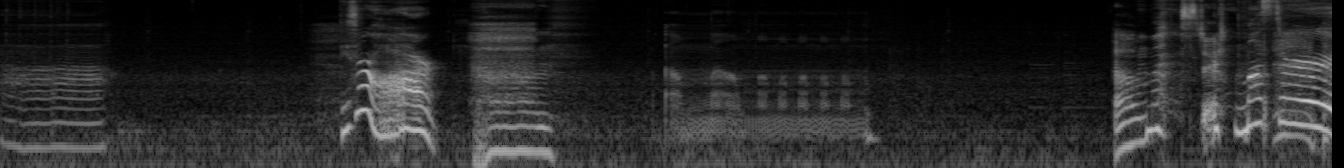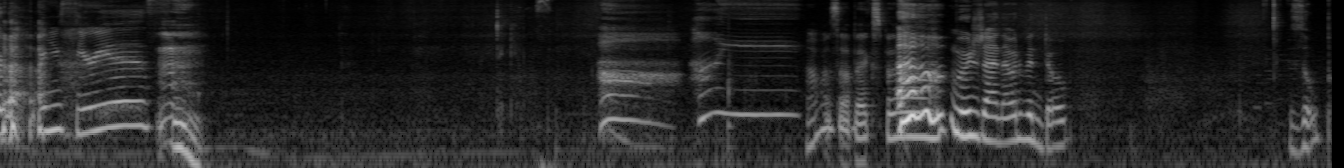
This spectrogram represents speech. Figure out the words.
Uh, these are hard. um. Um, um, um, um, um, um, um. Oh, mustard. Mustard. Are you serious? Hi. Oh, what's up, Expo? Moonshine. That would have been dope. Zope.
